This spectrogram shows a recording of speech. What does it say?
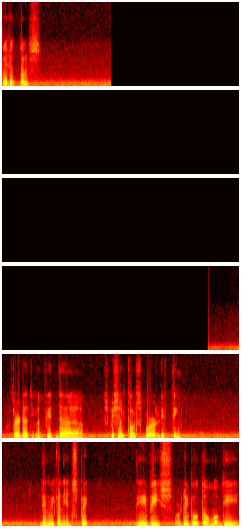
pilot bulbs after that you can fit the special tools for lifting then we can inspect the base or the bottom of the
